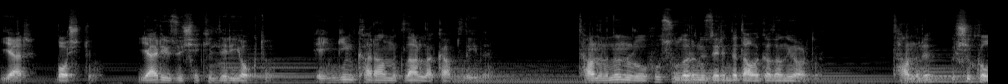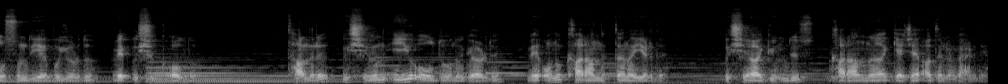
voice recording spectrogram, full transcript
Yer boştu. Yeryüzü şekilleri yoktu. Engin karanlıklarla kaplıydı. Tanrı'nın ruhu suların üzerinde dalgalanıyordu. Tanrı ışık olsun diye buyurdu ve ışık oldu. Tanrı ışığın iyi olduğunu gördü ve onu karanlıktan ayırdı. Işığa gündüz, karanlığa gece adını verdi.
